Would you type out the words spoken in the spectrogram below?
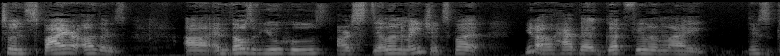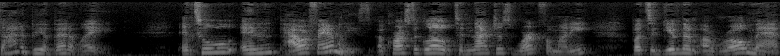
to inspire others. Uh, and those of you who are still in the matrix, but you know, have that gut feeling like there's got to be a better way. And to empower families across the globe to not just work for money, but to give them a roadmap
